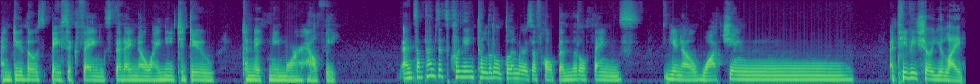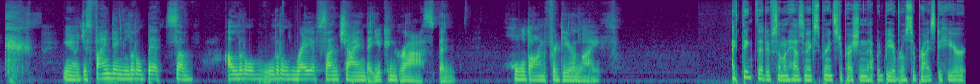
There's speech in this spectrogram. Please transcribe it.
and do those basic things that I know I need to do to make me more healthy and sometimes it's clinging to little glimmers of hope and little things, you know, watching a TV show you like, you know, just finding little bits of a little little ray of sunshine that you can grasp and hold on for dear life. I think that if someone hasn't experienced depression, that would be a real surprise to hear.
